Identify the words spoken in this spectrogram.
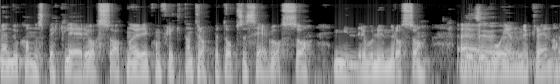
men du kan jo spekulere også at når konflikten har trappet opp, så ser du også mindre volumer også gå gjennom Ukraina.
